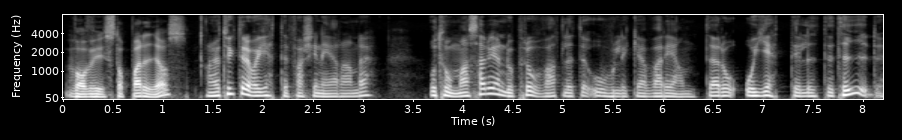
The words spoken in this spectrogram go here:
vad vi stoppar i oss. ja, jag tyckte det var jättefascinerande. Och Thomas hade ju ändå provat lite olika varianter och, och gett det lite tid.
